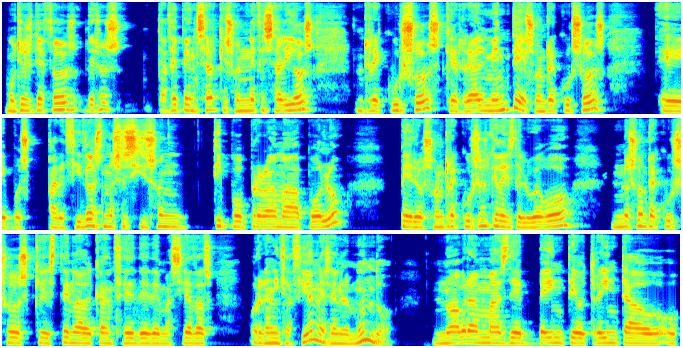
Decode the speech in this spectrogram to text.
muchos de esos, de esos te hace pensar que son necesarios recursos que realmente son recursos eh, pues parecidos, no sé si son tipo programa Apolo, pero son recursos que desde luego no son recursos que estén al alcance de demasiadas organizaciones en el mundo. No habrá más de 20 o 30 o,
